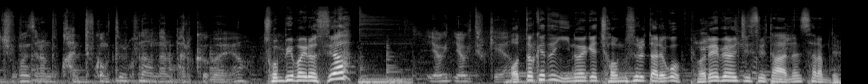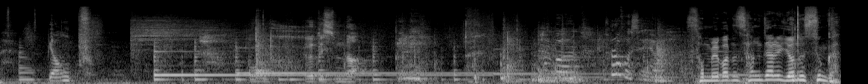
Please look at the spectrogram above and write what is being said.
죽은 사람도 관뚜껑 뚫고 나온다는 바로 그거예요. 좀비 바이러스야? 여기 여기 둘게요. 어떻게든 인호에게 점수를 따려고 별의별 짓을 다 하는 사람들. 명품. 이것도 있습니다. 한번 풀어보세요. 선물 받은 상자를 여는 순간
